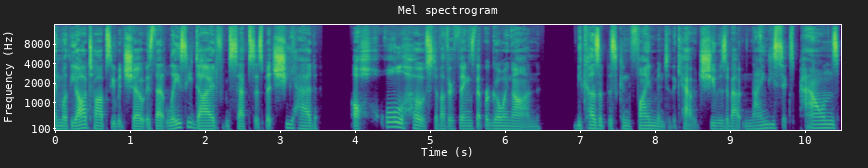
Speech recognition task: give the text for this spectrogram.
and what the autopsy would show is that Lacey died from sepsis, but she had a whole host of other things that were going on because of this confinement to the couch. She was about 96 pounds.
